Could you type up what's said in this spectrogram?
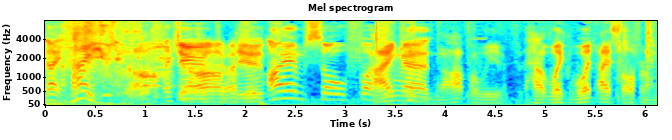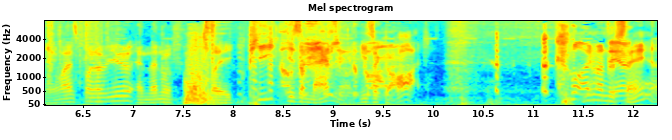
Nice. Nice. Dude, job, dude. I am so fucking I mad. cannot believe how like what I saw from Mainline's point of view, and then with like Pete oh, is a madman. He's a god. I don't understand.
